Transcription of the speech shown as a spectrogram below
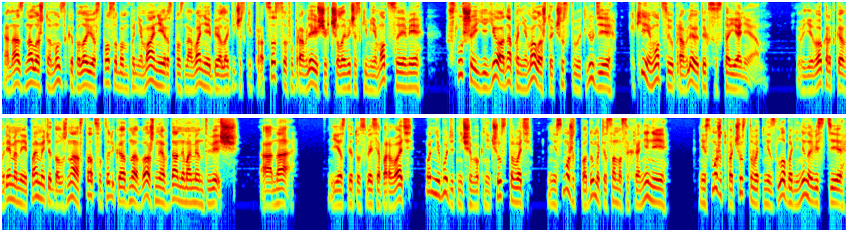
Она знала, что музыка была ее способом понимания и распознавания биологических процессов, управляющих человеческими эмоциями. Слушая ее, она понимала, что чувствуют люди, какие эмоции управляют их состоянием. В его кратковременной памяти должна остаться только одна важная в данный момент вещь — она. Если эту связь оборвать, он не будет ничего к ней чувствовать, не сможет подумать о самосохранении, не сможет почувствовать ни злобы, ни ненависти.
